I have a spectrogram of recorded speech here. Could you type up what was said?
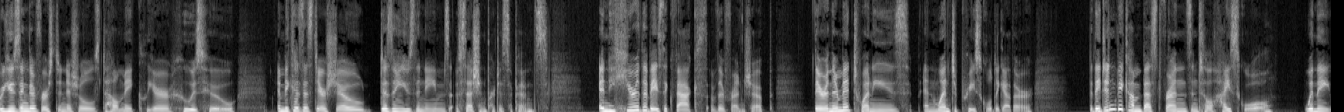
We're using their first initials to help make clear who is who. And because Esther's show doesn't use the names of session participants. And here are the basic facts of their friendship. They're in their mid 20s and went to preschool together. But they didn't become best friends until high school, when they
